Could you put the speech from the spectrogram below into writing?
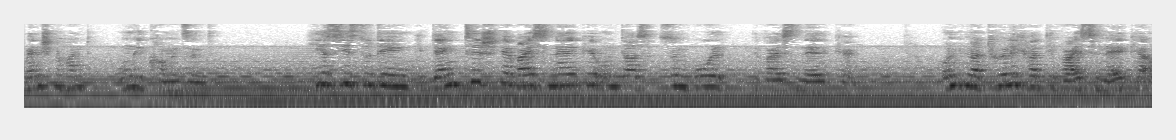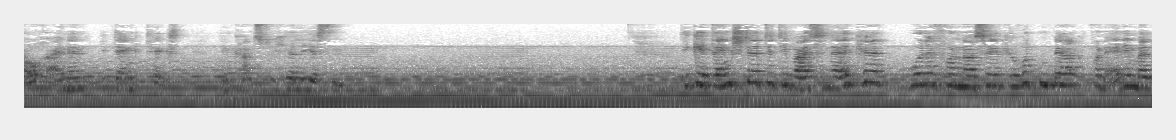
Menschenhand umgekommen sind. Hier siehst du den Gedenktisch der Weißen Nelke und das Symbol Weißen Nelke. Und natürlich hat die Weiße Nelke auch einen Gedenktext. Den kannst du hier lesen. Die Gedenkstätte Die Weiße Nelke wurde von der Silke Ruttenberg von Animal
